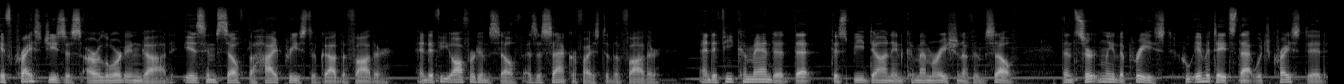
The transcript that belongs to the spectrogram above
If Christ Jesus, our Lord and God, is himself the high priest of God the Father, and if he offered himself as a sacrifice to the Father, and if he commanded that this be done in commemoration of himself, then certainly the priest, who imitates that which Christ did,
